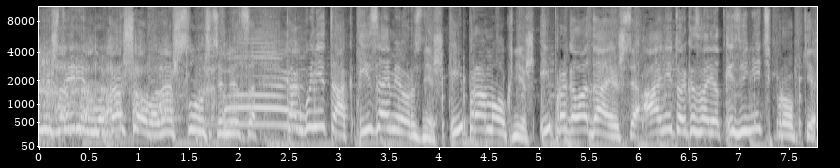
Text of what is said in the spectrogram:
Ирина Лукашова, наша слушательница. Как бы не так, и замерзнешь, и промокнешь, и проголодаешься, а они только звонят, извините, пробки.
